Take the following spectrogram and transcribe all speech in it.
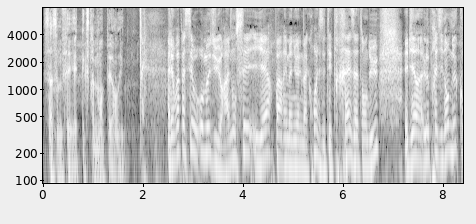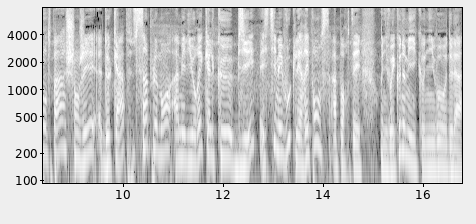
Ça, ça me fait extrêmement peur, oui. Allez, on va passer aux, mesures annoncées hier par Emmanuel Macron. Elles étaient très attendues. Eh bien, le président ne compte pas changer de cap, simplement améliorer quelques biais. Estimez-vous que les réponses apportées au niveau économique, au niveau de la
